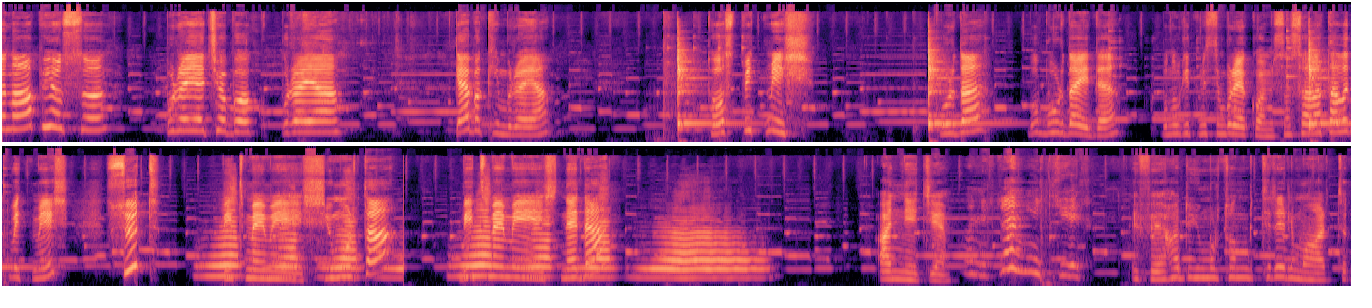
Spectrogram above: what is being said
orada ne yapıyorsun? Buraya çabuk. Buraya. Gel bakayım buraya. Tost bitmiş. Burada. Bu buradaydı. Bunu gitmişsin buraya koymuşsun. Salatalık bitmiş. Süt bitmemiş. Yumurta bitmemiş. Neden? Anneciğim. Anne sen içir. Efe hadi yumurtanı bitirelim artık.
